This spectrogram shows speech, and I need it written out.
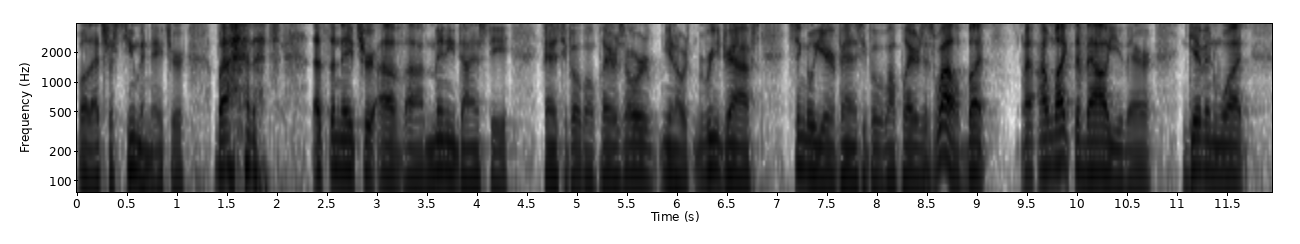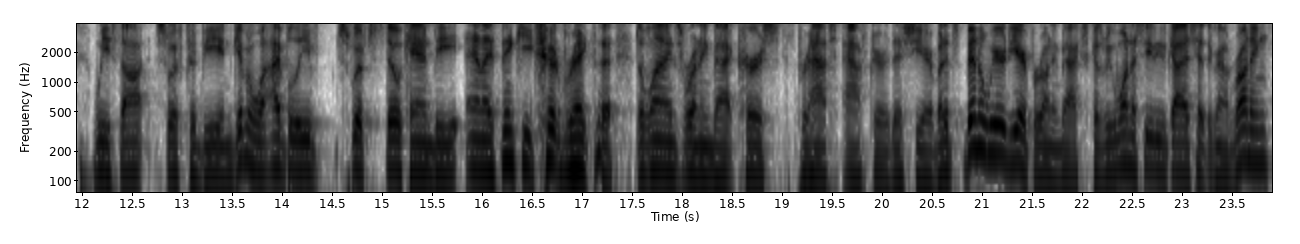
well, that's just human nature, but that's that's the nature of uh, many dynasty fantasy football players, or you know, redraft single year fantasy football players as well. But I, like the value there, given what we thought Swift could be, and given what I believe Swift still can be, and I think he could break the the Lions running back curse perhaps after this year. But it's been a weird year for running backs because we want to see these guys hit the ground running.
